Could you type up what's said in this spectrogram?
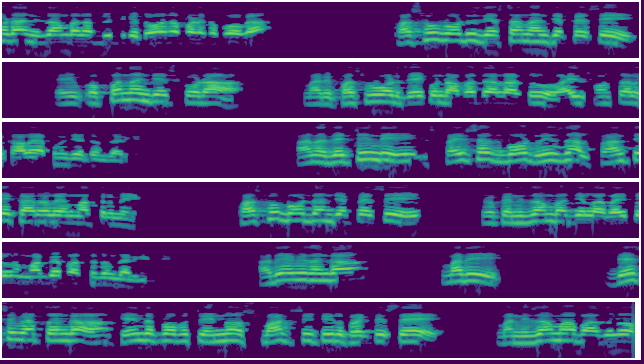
కూడా నిజామాబాద్ అభివృద్ధికి దోహదపడకపోగా పసుపు బోర్డు చేస్తానని చెప్పేసి ఒప్పందం చేసి కూడా మరి పసుపు బోర్డు చేయకుండా అబద్ధాలతో ఐదు సంవత్సరాలు కాలయాపన చేయడం జరిగింది. ఆయన తెచ్చింది స్పైసెస్ బోర్డు రీజనల్ ప్రాంతీయ కార్యాలయం మాత్రమే. పసుపు బోర్డు అని చెప్పేసి ఈ యొక్క నిజామాబాద్ జిల్లా రైతులను మభ్యపరచడం జరిగింది. అదేవిధంగా మరి దేశవ్యాప్తంగా కేంద్ర ప్రభుత్వం ఎన్నో స్మార్ట్ సిటీలు ప్రకటిస్తే మన నిజామాబాద్ను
